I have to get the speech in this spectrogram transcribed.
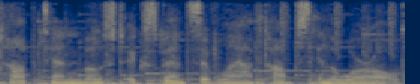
Top 10 most expensive laptops in the world.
